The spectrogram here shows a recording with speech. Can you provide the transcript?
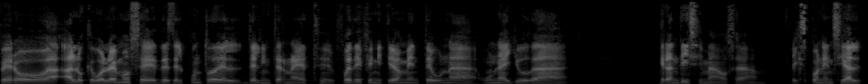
pero a, lo que volvemos eh, desde el punto del, del internet eh, fue definitivamente una, una ayuda grandísima, o sea, exponencial,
